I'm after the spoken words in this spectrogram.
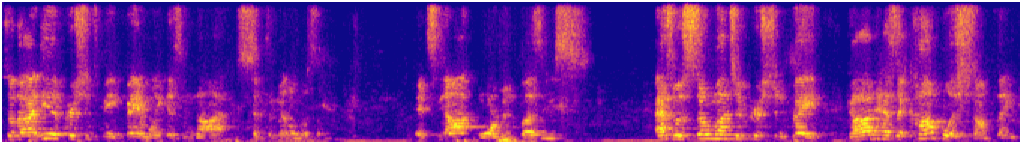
So the idea of Christians being family is not sentimentalism. It's not warm and fuzzies. As with so much of Christian faith, God has accomplished something,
